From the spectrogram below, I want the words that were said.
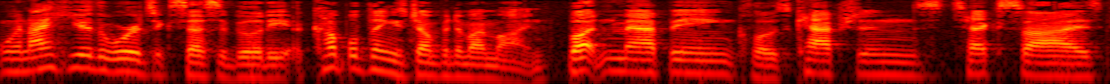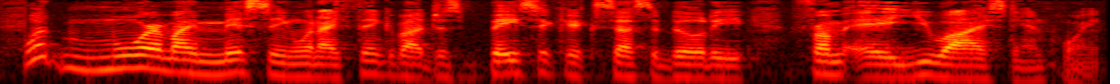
When I hear the words accessibility, a couple things jump into my mind. Button mapping, closed captions, text size. What more am I missing when I think about just basic accessibility from a UI standpoint?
